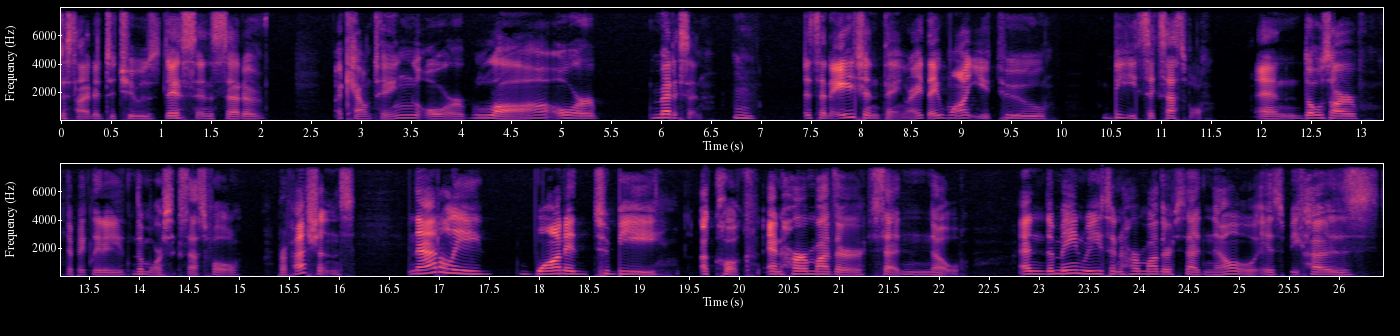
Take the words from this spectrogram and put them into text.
decided to choose this instead of accounting or law or medicine. Hmm. It's an Asian thing, right? They want you to be successful. And those are typically the more successful professions. Natalie wanted to be a cook, and her mother said no. And the main reason her mother said no is because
